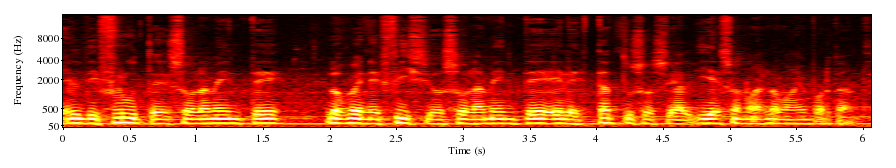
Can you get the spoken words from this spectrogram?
el disfrute, solamente los beneficios, solamente el estatus social. Y eso no es lo más importante.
